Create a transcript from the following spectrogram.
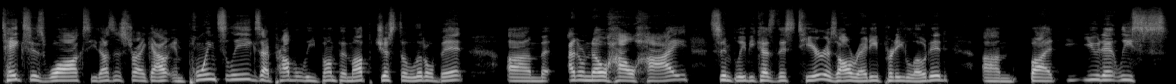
takes his walks. He doesn't strike out in points leagues. I probably bump him up just a little bit. Um, I don't know how high, simply because this tier is already pretty loaded. Um, but you'd at least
